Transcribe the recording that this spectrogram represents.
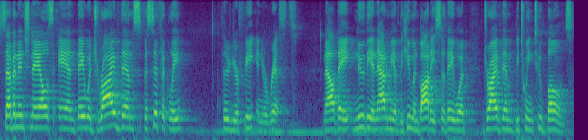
seven inch nails, and they would drive them specifically through your feet and your wrists. Now, they knew the anatomy of the human body, so they would drive them between two bones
